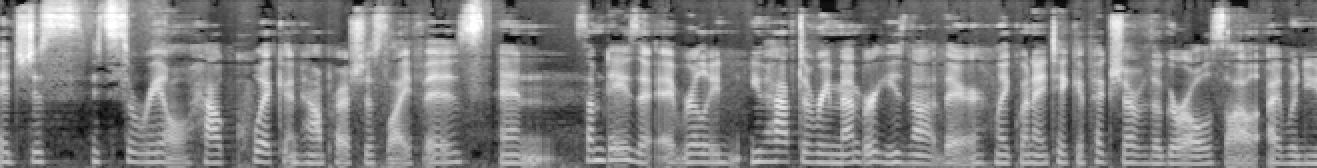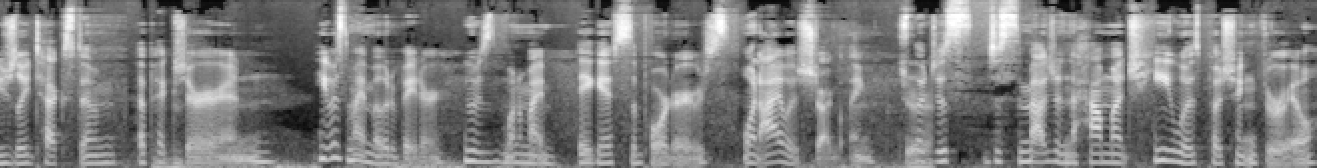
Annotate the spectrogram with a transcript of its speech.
it's just, it's surreal how quick and how precious life is. And some days it, it really, you have to remember he's not there. Like when I take a picture of the girls, I'll, I would usually text him a picture and he was my motivator. He was one of my biggest supporters when I was struggling. Sure. So just just imagine how much he was pushing through,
